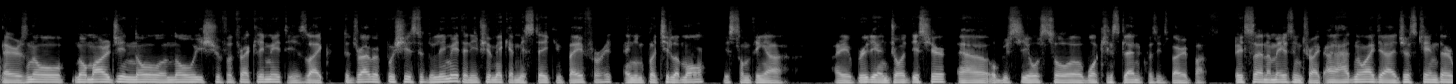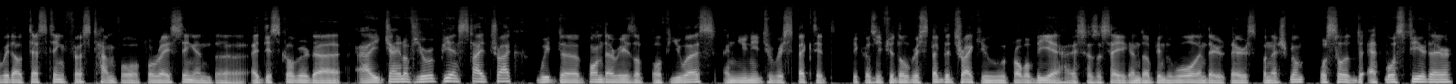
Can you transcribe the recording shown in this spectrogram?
There's no no margin, no no issue for track limit. Is like the driver pushes to the limit, and if you make a mistake, you pay for it. And in Petit Le Mans is something I, I really enjoyed this year. Uh, obviously, also uh, Watkins Glen because it's very fast. It's an amazing track. I had no idea. I just came there without testing, first time for, for racing, and uh, I discovered a, a kind of European style track with the boundaries of, of US, and you need to respect it because if you don't respect the track, you will probably, yeah, as I say, end up in the wall, and there, there's punishment. Also, the atmosphere there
